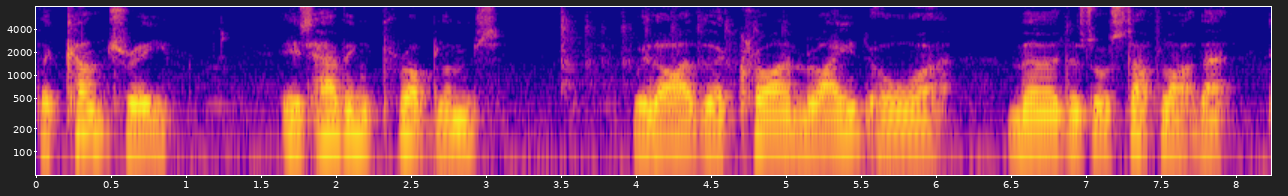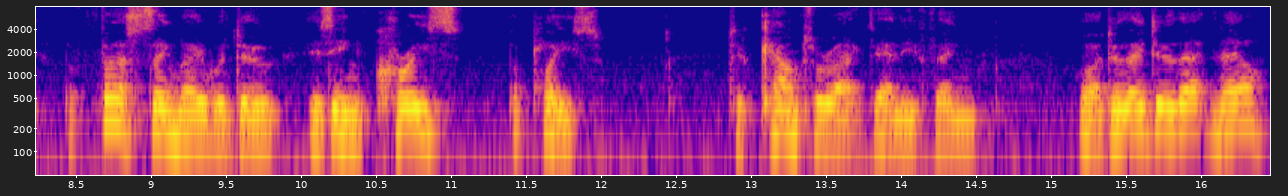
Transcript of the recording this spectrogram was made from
the country is having problems with either crime rate or murders or stuff like that, the first thing they would do is increase the police to counteract anything. Well, do they do that now?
